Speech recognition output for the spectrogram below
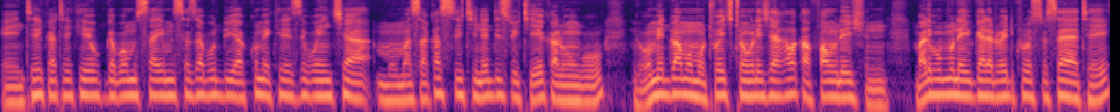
enteekateeka y'okugaba omusaayi mu ssaza buddu yakomekerezebwa enkya mu masaka city ne disitulikiti y'e kalungu ng'ewomeddwamu omutwe w'ekitongole kya kabaka foundation. Bali bumu ne uganda red cross society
